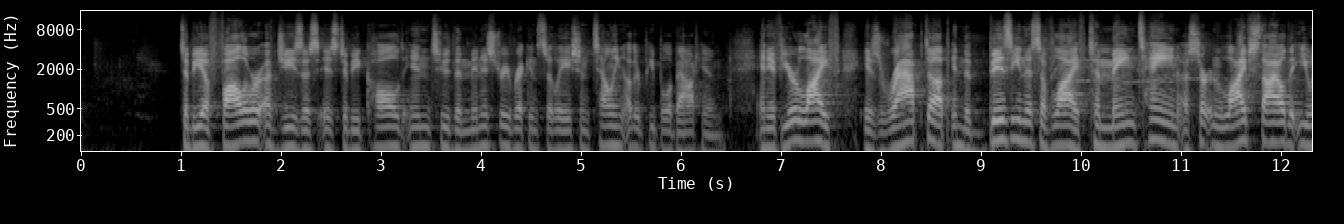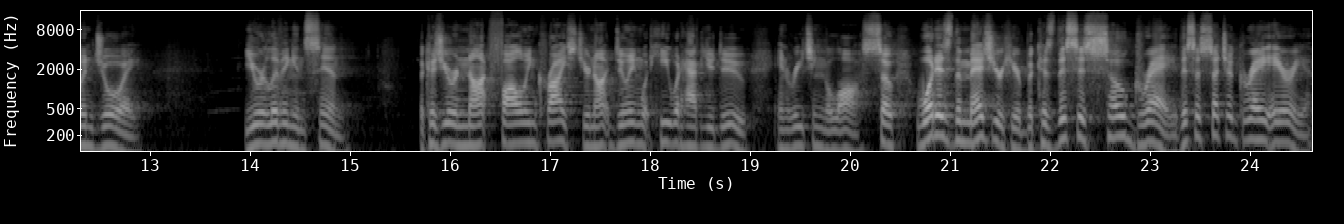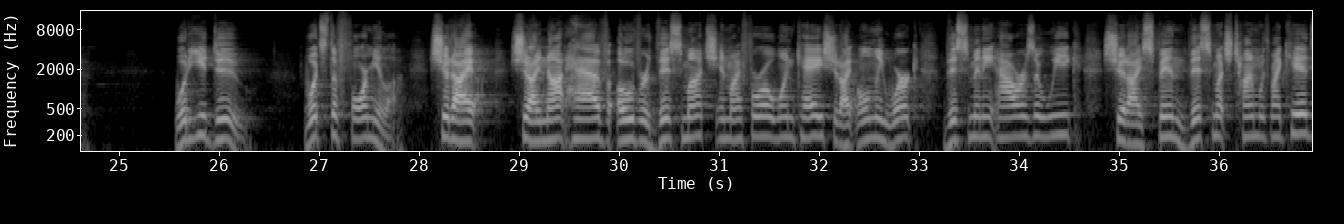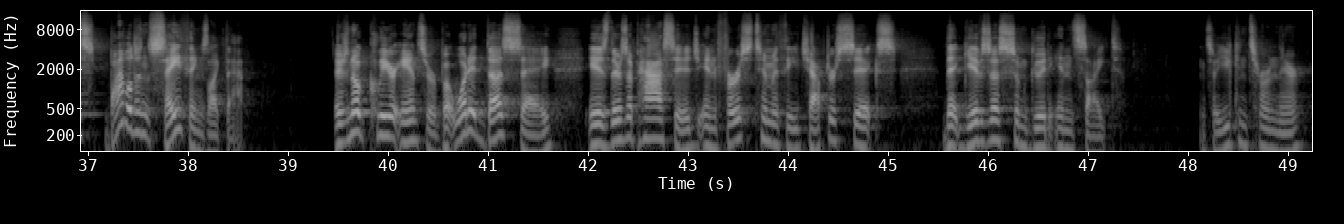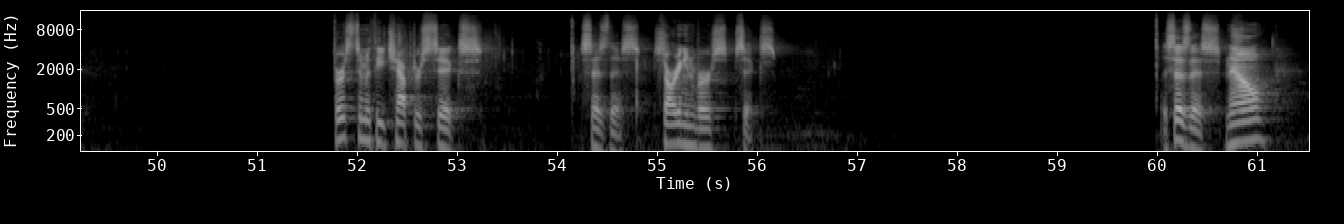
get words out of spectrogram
To be a follower of Jesus is to be called into the ministry of reconciliation, telling other people about Him. And if your life is wrapped up in the busyness of life to maintain a certain lifestyle that you enjoy, you are living in sin because you're not following Christ. You're not doing what He would have you do in reaching the lost. So, what is the measure here? Because this is so gray. This is such a gray area. What do you do? What's the formula? Should I, should I not have over this much in my 401k? Should I only work this many hours a week? Should I spend this much time with my kids? Bible doesn't say things like that. There's no clear answer, but what it does say is there's a passage in 1 Timothy chapter 6 that gives us some good insight. And so you can turn there. 1 Timothy chapter 6 says this, starting in verse 6. It says this Now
